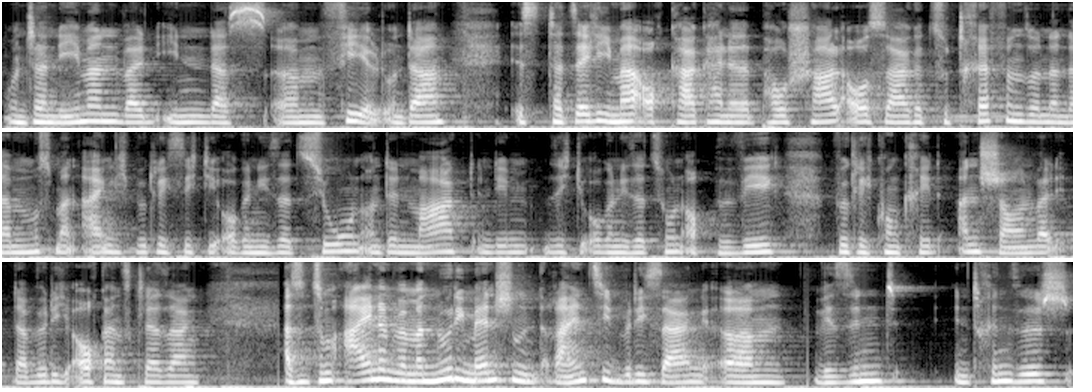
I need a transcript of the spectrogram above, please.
Unternehmern, weil ihnen das ähm, fehlt. Und da ist tatsächlich immer auch gar keine Pauschalaussage zu treffen, sondern da muss man eigentlich wirklich sich die Organisation und den Markt, in dem sich die Organisation auch bewegt, wirklich konkret anschauen, weil da würde ich auch ganz klar sagen, also zum einen, wenn man nur die Menschen reinzieht, würde ich sagen, ähm, wir sind intrinsisch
